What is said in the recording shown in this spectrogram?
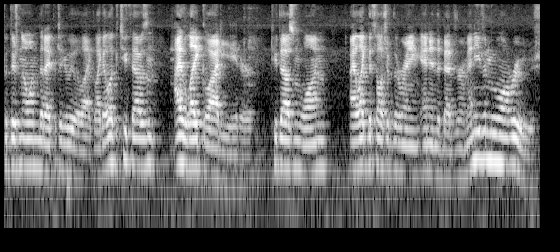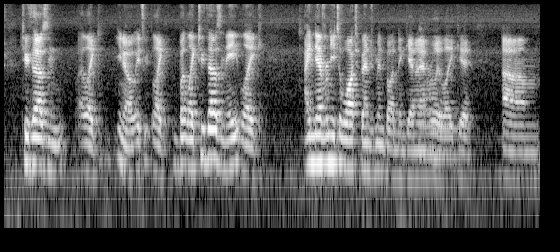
but there's no one that I particularly like. Like I look at 2000, I like Gladiator. 2001, I like The Fellowship of the Ring and In the Bedroom, and even Moulin Rouge. 2000, like you know if like, but like 2008, like I never need to watch Benjamin Button again. I didn't really like it. Um,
